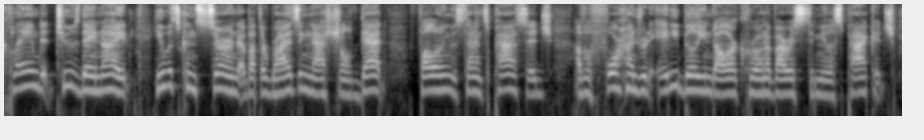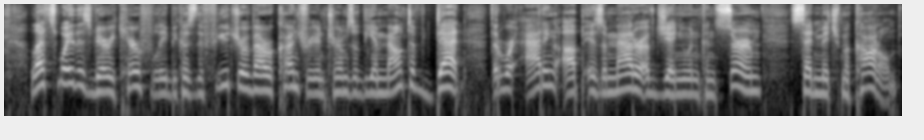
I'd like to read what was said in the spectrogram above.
claimed Tuesday night he was concerned about the rising national debt following the Senate's passage of a $480 billion coronavirus stimulus package. Let's weigh this very carefully because the future of our country, in terms of the amount of debt that we're adding up, is a matter of genuine concern, said Mitch McConnell.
